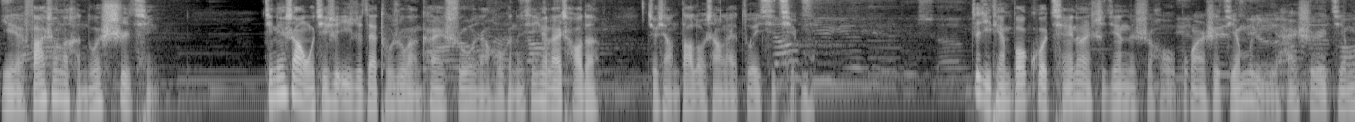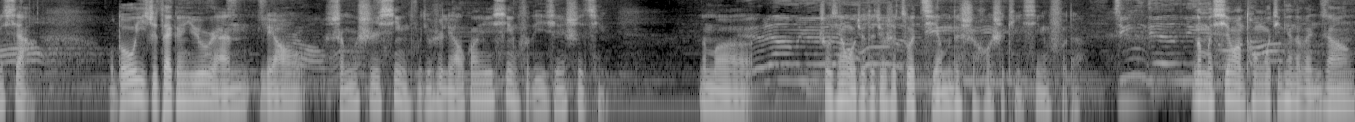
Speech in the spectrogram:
也发生了很多事情。今天上午其实一直在图书馆看书，然后可能心血来潮的，就想到楼上来做一期节目。这几天，包括前一段时间的时候，不管是节目里还是节目下，我都一直在跟悠然聊什么是幸福，就是聊关于幸福的一些事情。那么，首先我觉得就是做节目的时候是挺幸福的。那么，希望通过今天的文章，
